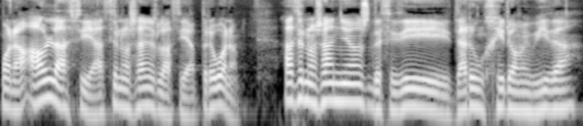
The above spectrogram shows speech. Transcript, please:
bueno, aún lo hacía, hace unos años lo hacía, pero bueno, hace unos años decidí dar un giro a mi vida.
